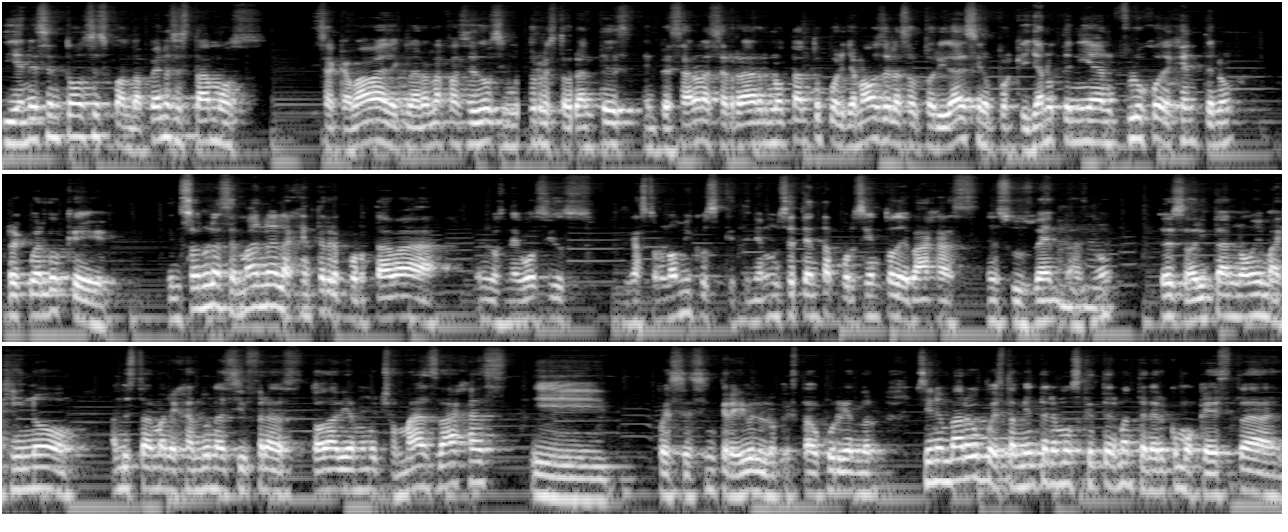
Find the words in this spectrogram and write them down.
Y en ese entonces, cuando apenas estamos, se acababa de declarar la fase 2 y muchos restaurantes empezaron a cerrar, no tanto por llamados de las autoridades, sino porque ya no tenían flujo de gente, ¿no? Recuerdo que en solo una semana la gente reportaba en los negocios gastronómicos que tenían un 70% de bajas en sus ventas, ¿no? Entonces ahorita no me imagino, han de estar manejando unas cifras todavía mucho más bajas y pues es increíble lo que está ocurriendo. Sin embargo, pues también tenemos que mantener como que esta,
